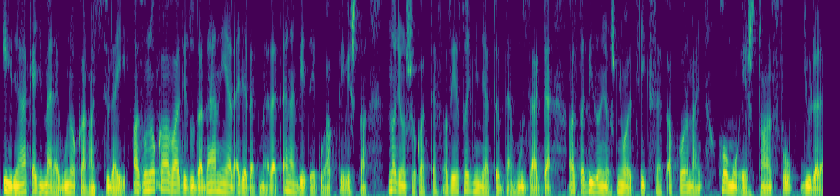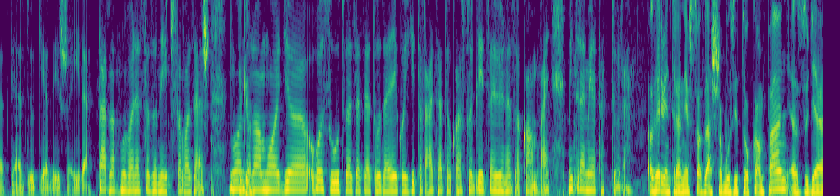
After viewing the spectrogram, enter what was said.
Írják egy meleg unoka nagyszülei. Az unoka Valdi Duda Dániel egyebek mellett LMBTQ aktivista. Nagyon sokat tesz azért, hogy minél többen húzzák be azt a bizonyos 8X-et a kormány homo és transzfób gyűlöletkeltő kérdéseire. Pár nap múlva lesz ez a népszavazás. Gondolom, Igen. hogy hosszú út vezetett odáig, hogy kitaláltátok azt, hogy létrejön ez a kampány. Mit reméltek tőle? Az érvénytelen népszavazásra buzító kampány, ez ugye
